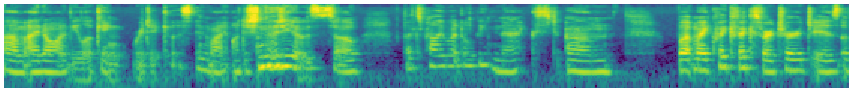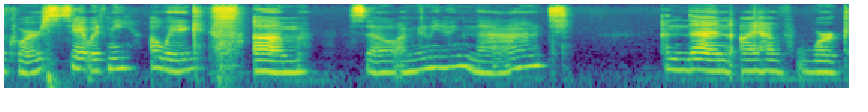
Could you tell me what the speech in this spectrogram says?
um, I don't want to be looking ridiculous in my audition videos, so that's probably what it'll be next. Um, but my quick fix for church is, of course, say it with me, a wig. Um, so I'm to be doing that. And then I have work,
